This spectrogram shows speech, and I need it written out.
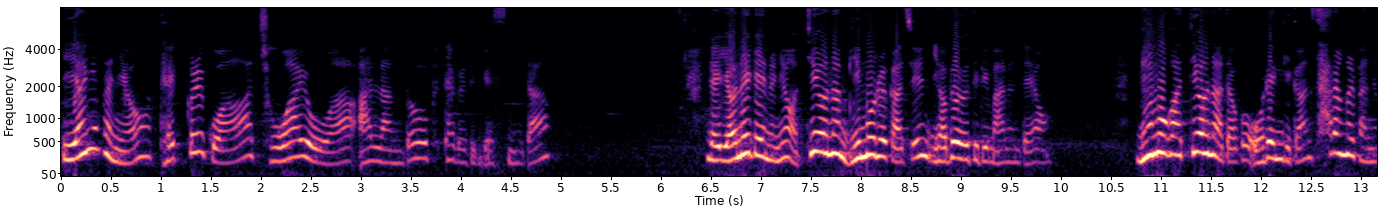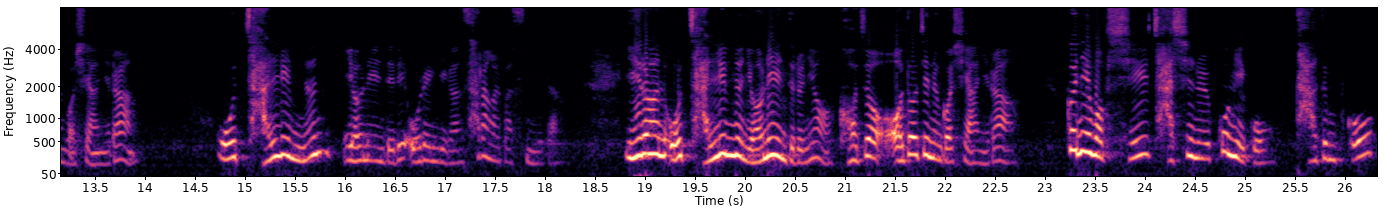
이왕이면요, 댓글과 좋아요와 알람도 부탁을 드리겠습니다. 네, 연예계에는요, 뛰어난 미모를 가진 여배우들이 많은데요. 미모가 뛰어나다고 오랜 기간 사랑을 받는 것이 아니라 옷 잘 입는 연예인들이 오랜 기간 사랑을 받습니다. 이러한 옷 잘 입는 연예인들은요, 거저 얻어지는 것이 아니라 끊임없이 자신을 꾸미고 다듬고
